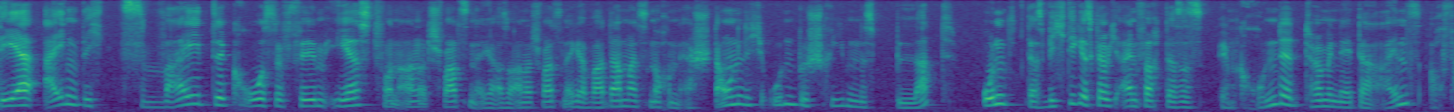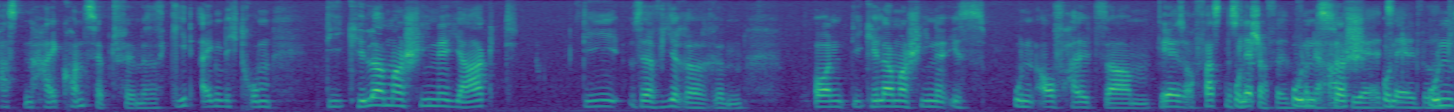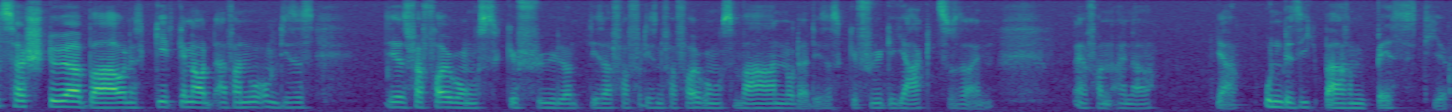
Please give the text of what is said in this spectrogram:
der eigentlich zweite große Film erst von Arnold Schwarzenegger. Also Arnold Schwarzenegger war damals noch ein erstaunlich unbeschriebenes Blatt. Und das Wichtige ist, glaube ich, einfach, dass es im Grunde Terminator 1 auch fast ein High-Concept-Film ist. Es geht eigentlich darum, die Killermaschine jagt die Serviererin. Und die Killermaschine ist unaufhaltsam. Der ist auch fast ein Slasher-Film, von der Art, wie er erzählt wird. Unzerstörbar. Und es geht genau einfach nur um dieses, dieses Verfolgungsgefühl und dieser, diesen Verfolgungswahn oder dieses Gefühl, gejagt zu sein äh, von einer ja, unbesiegbaren Bestie.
